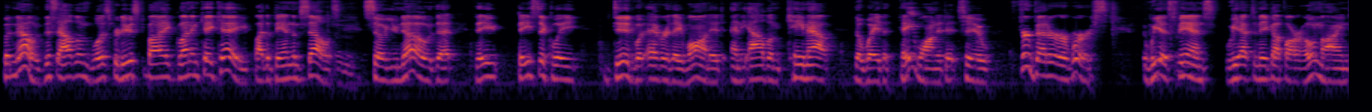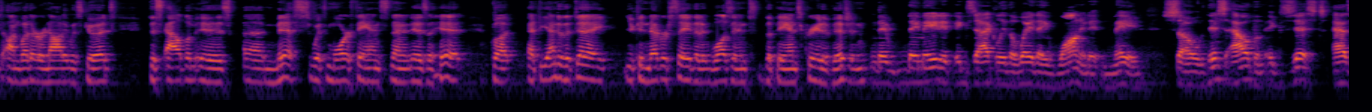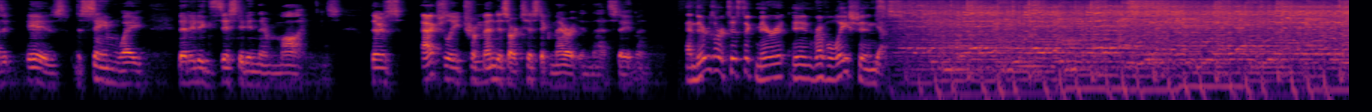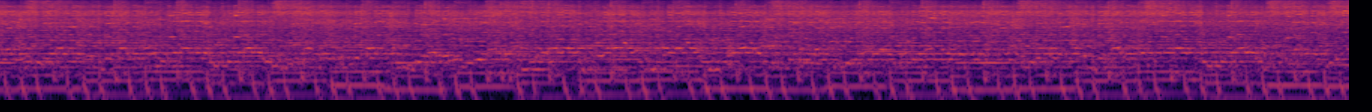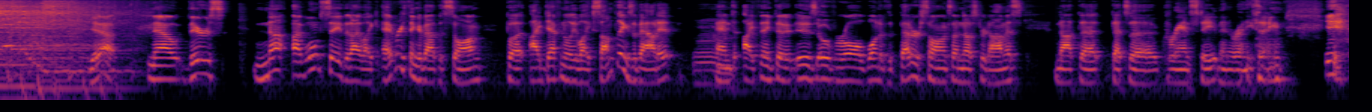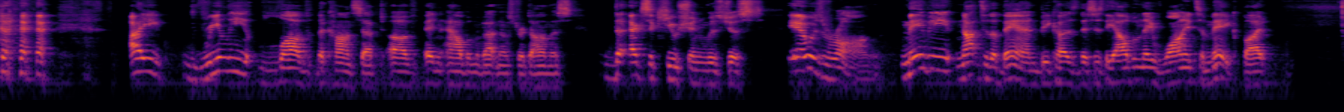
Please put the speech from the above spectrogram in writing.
But no, this album was produced by Glenn and KK, by the band themselves. Mm. So you know that they basically did whatever they wanted, and the album came out the way that they wanted it to, for better or worse. We as fans, we have to make up our own mind on whether or not it was good. This album is a miss with more fans than it is a hit, but at the end of the day, you can never say that it wasn't the band's creative vision. They they made it exactly the way they wanted it made. So this album exists as it is the same way that it existed in their minds. There's actually tremendous artistic merit in that statement. And there's artistic merit in Revelations. Yes. Now, there's not, I won't say that I like everything about the song, but I definitely like some things about it. Mm. And I think that it is overall one of the better songs on Nostradamus. Not that that's a grand statement or anything. Yeah. I really love the concept of an album about Nostradamus. The execution was just, it was wrong. Maybe not to the band because this is the album they wanted to make, but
